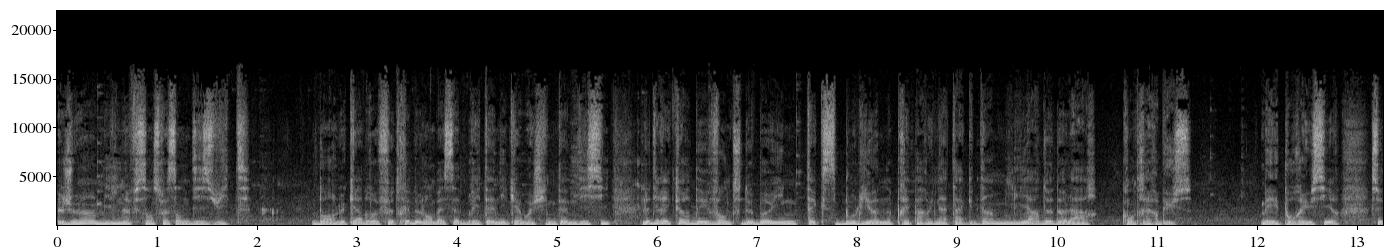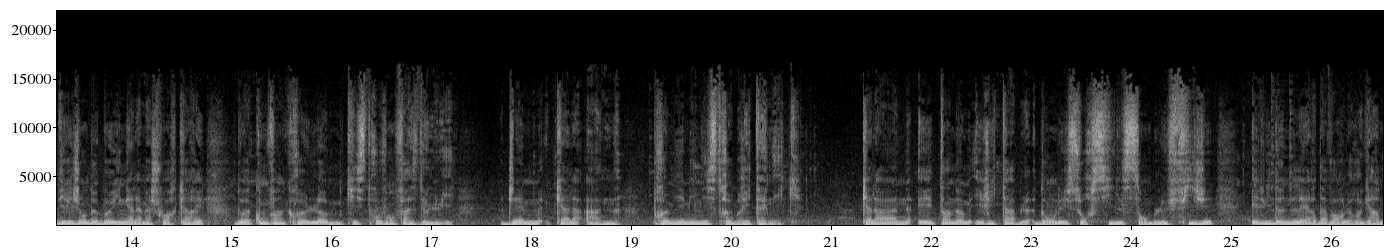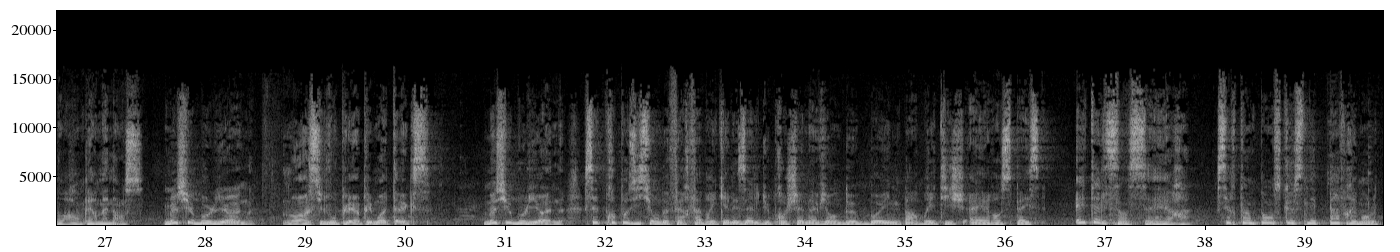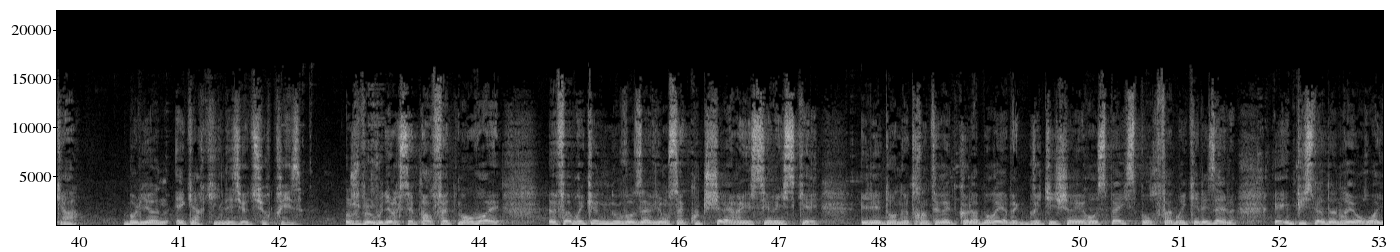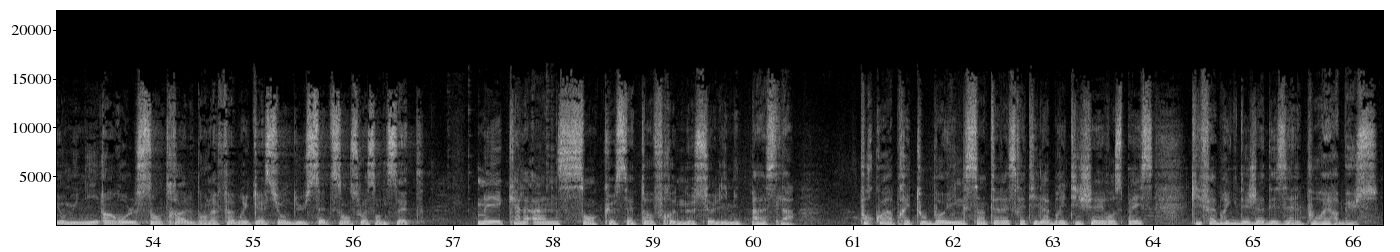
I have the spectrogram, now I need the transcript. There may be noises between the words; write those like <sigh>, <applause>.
Juin 1978. Dans le cadre feutré de l'ambassade britannique à Washington, D.C., le directeur des ventes de Boeing, Tex Bullion, prépare une attaque d'un milliard de dollars contre Airbus. Mais pour réussir, ce dirigeant de Boeing à la mâchoire carrée doit convaincre l'homme qui se trouve en face de lui, Jem Callahan, Premier ministre britannique. Callahan est un homme irritable dont les sourcils semblent figés et lui donne l'air d'avoir le regard noir en permanence. Monsieur Bullion, moi, s'il vous plaît, appelez-moi Tex. Monsieur Bullion, cette proposition de faire fabriquer les ailes du prochain avion de Boeing par British Aerospace est-elle sincère? Certains pensent que ce n'est pas vraiment le cas. Bullion écarquille les yeux de surprise. Je peux vous dire que c'est parfaitement vrai. Fabriquer de nouveaux avions, ça coûte cher et c'est risqué. Il est dans notre intérêt de collaborer avec British Aerospace pour fabriquer les ailes. Et puis cela donnerait au Royaume-Uni un rôle central dans la fabrication du 767. Mais Callahan sent que cette offre ne se limite pas à cela. Pourquoi après tout Boeing s'intéresserait-il à British Aerospace qui fabrique déjà des ailes pour Airbus?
